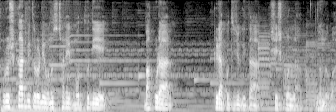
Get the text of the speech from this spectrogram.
পুরস্কার বিতরণী অনুষ্ঠানের মধ্য দিয়ে বাঁকুড়ার ক্রীড়া প্রতিযোগিতা শেষ করলাম। ধন্যবাদ।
